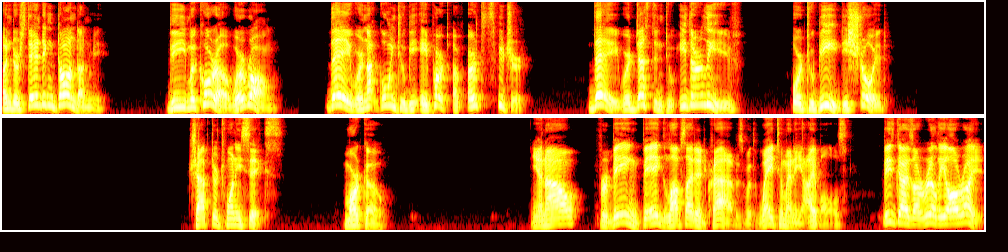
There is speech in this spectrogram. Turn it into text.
understanding dawned on me. The Mercora were wrong. They were not going to be a part of Earth's future. They were destined to either leave or to be destroyed. Chapter 26 Marco You know, for being big, lopsided crabs with way too many eyeballs, these guys are really alright,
